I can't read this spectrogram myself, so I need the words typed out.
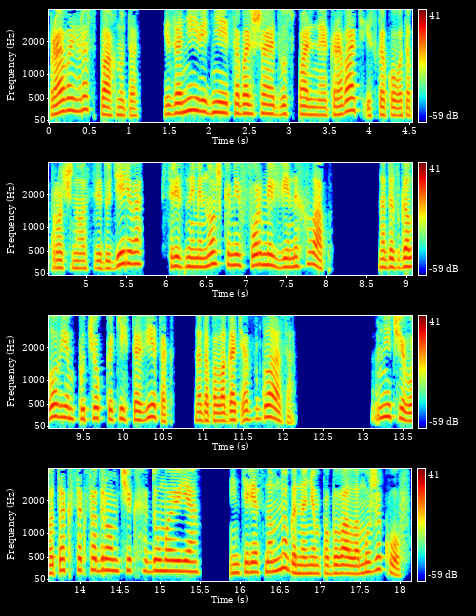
Правой распахнута, и за ней виднеется большая двуспальная кровать из какого-то прочного с виду дерева с резными ножками в форме львиных лап, над изголовьем пучок каких-то веток, надо полагать, от сглаза. Ничего так, сексодромчик, думаю я. Интересно, много на нем побывало мужиков.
